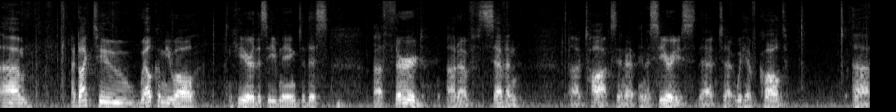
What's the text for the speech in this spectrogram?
Um, I'd like to welcome you all here this evening to this uh, third out of seven uh, talks in a, in a series that uh, we have called, uh,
